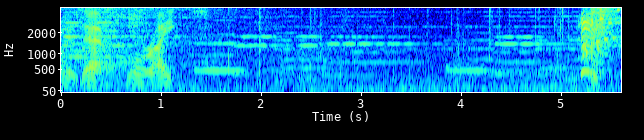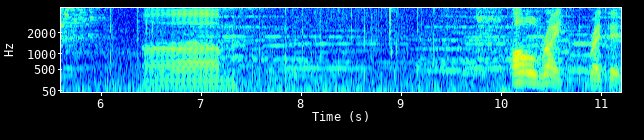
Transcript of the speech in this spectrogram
What is that? Fluorite. Um. Oh, right, right there.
